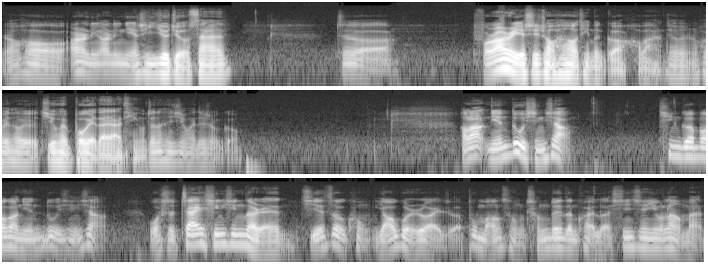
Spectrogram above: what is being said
然后二零二零年是一九九三，这 Ferrari 也是一首很好听的歌，好吧？就回头有机会播给大家听，我真的很喜欢这首歌。好了，年度形象。听歌报告年度形象，我是摘星星的人，节奏控，摇滚热爱者，不盲从，成堆的快乐，新鲜又浪漫。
